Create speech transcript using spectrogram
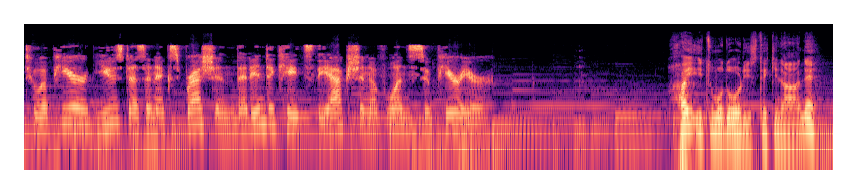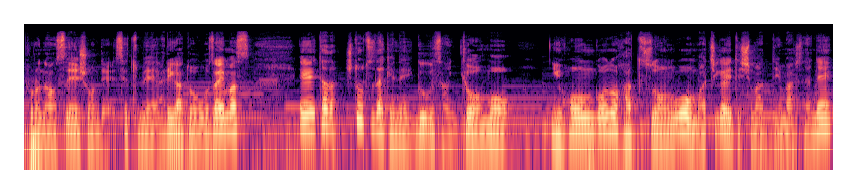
to appear, used as an expression that indicates the action of one's superior. はい、いつも通り素敵なね、プロナンセーションで説明ありがとうございます。えー、ただ、一つだけね、ググさん今日も日本語の発音を間違えてしまっていましたね。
